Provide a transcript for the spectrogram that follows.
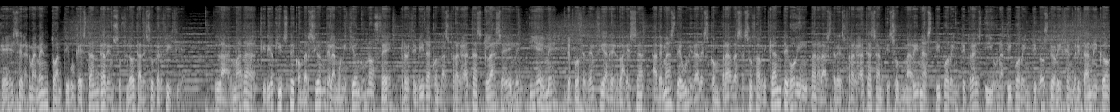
que es el armamento antibuque estándar en su flota de superficie. La Armada adquirió kits de conversión de la munición 1C, recibida con las fragatas clase L y M, de procedencia neerlandesa, además de unidades compradas a su fabricante Boeing para las tres fragatas antisubmarinas tipo 23 y una tipo 22 de origen británico,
